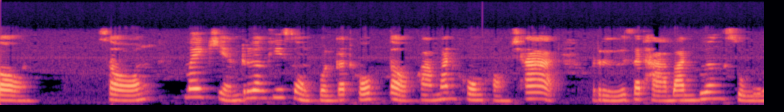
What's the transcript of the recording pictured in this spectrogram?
ก่อน 2. ไม่เขียนเรื่องที่ส่งผลกระทบต่อความมั่นคงของชาติ หรือสถาบันเบื้องสูง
